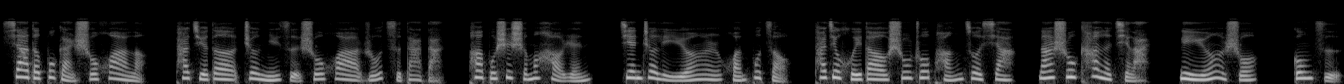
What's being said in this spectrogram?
吓得不敢说话了。他觉得这女子说话如此大胆，怕不是什么好人。见这李云儿还不走，他就回到书桌旁坐下，拿书看了起来。李云儿说：“公子，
